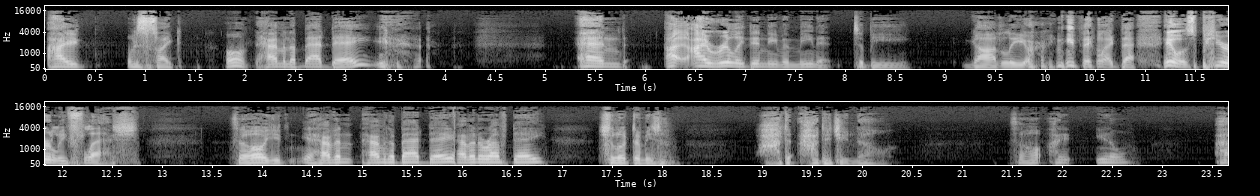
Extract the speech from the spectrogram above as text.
I was like, oh, having a bad day? and I, I really didn't even mean it to be godly or anything like that. It was purely flesh. So, oh, you, you having having a bad day, having a rough day? She looked at me. She said, how, did, how did you know? So I, you know, I,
